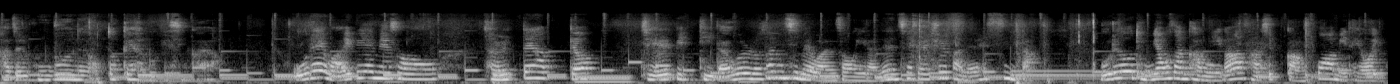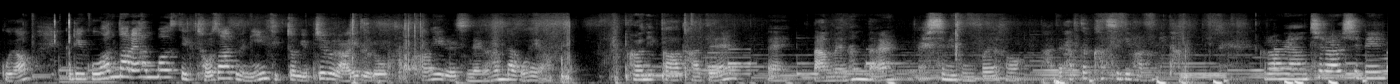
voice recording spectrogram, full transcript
다들 공부는 어떻게 하고 계신가요? 올해 YBM에서 절대 합격 JLPT 나홀로 30의 완성이라는 책을 출간을 했습니다. 무료 동영상 강의가 40강 포함이 되어 있고요. 그리고 한 달에 한 번씩 저자분이 직접 유튜브 라이브로 강의를 진행을 한다고 해요. 그러니까 다들 네, 남은 한 달 열심히 공부해서 다들 합격하시기 바랍니다. 그러면 7월 10일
